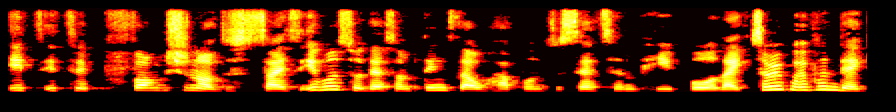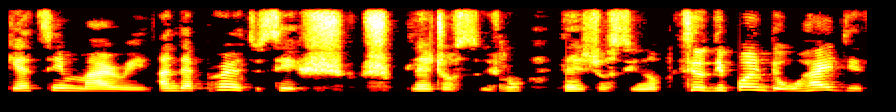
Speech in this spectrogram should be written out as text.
it's it's a function of the society. Even so, there's some things that will happen to certain people. Like some people, even they're getting married, and their parents to say, "Shh, shh, let's just you know, let's just you know," till the point they will hide it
